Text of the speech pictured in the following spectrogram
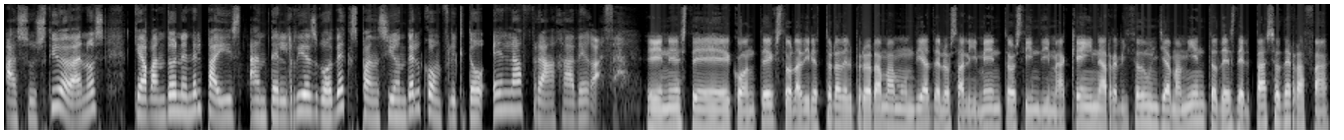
a sus ciudadanos que abandonen el país ante el riesgo de expansión del conflicto en la franja de Gaza. En este contexto, la directora del Programa Mundial de los Alimentos, Cindy McCain, ha realizado un llamamiento desde el paso de Rafah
